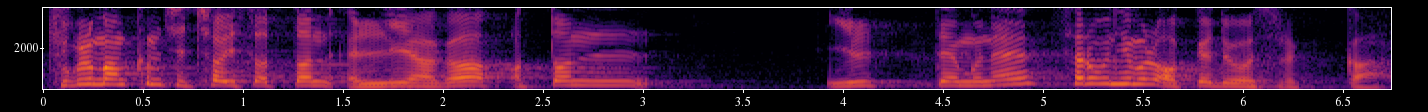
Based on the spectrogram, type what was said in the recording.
죽을 만큼 지쳐 있었던 엘리야가 어떤 일 때문에 새로운 힘을 얻게 되었을까?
